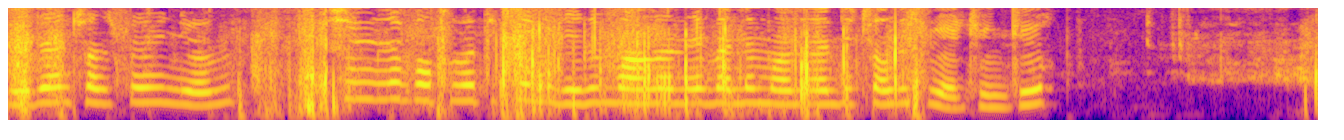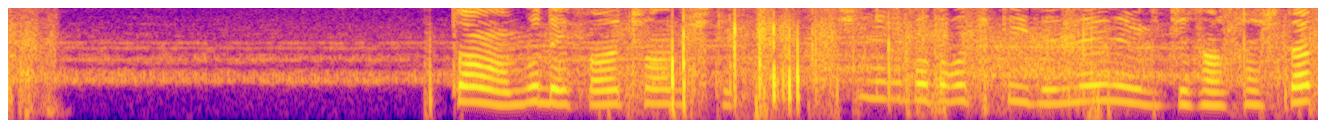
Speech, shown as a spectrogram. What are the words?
Neden çalışmıyor bilmiyorum. Şimdi otomatikten gidelim. Bazen de bende manuelde çalışmıyor çünkü. Tamam bu defa çalıştı. Şimdi otomatikte gidelim. Nereye gideceğiz arkadaşlar?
